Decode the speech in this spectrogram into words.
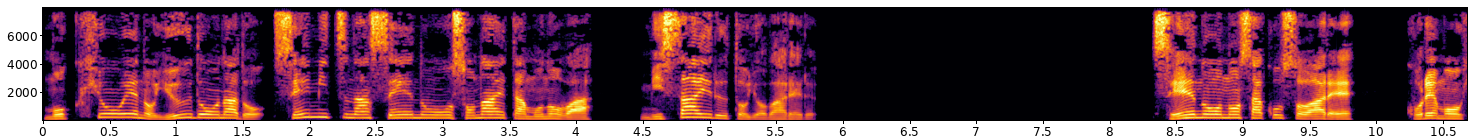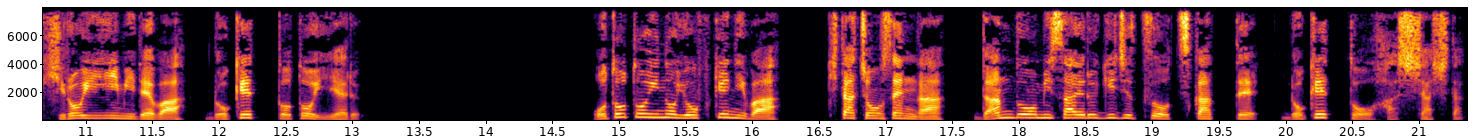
目標への誘導など精密な性能を備えたものはミサイルと呼ばれる。性能の差こそあれ、これも広い意味ではロケットと言える。おとといの夜更けには北朝鮮が弾道ミサイル技術を使ってロケットを発射した。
